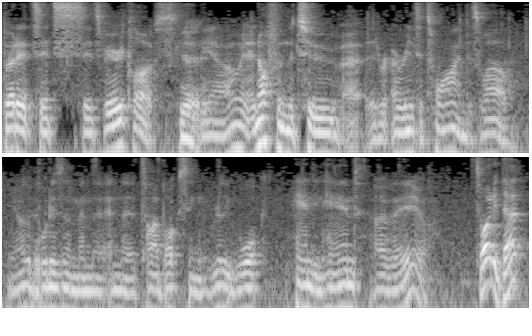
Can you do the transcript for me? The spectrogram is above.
but it's it's it's very close. Yeah. You know, and often the two uh, are intertwined as well. You know, the Buddhism and the and the Thai boxing really walk hand in hand over there. So I did that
